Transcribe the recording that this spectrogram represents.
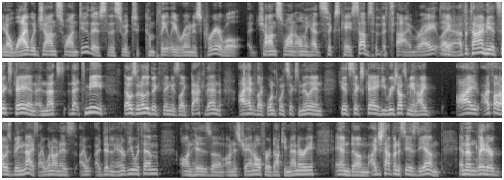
you know, why would John Swan do this? This would completely ruin his career. Well, John Swan only had 6K subs at the time, right? Like, yeah, at the time he had 6k and and that's that to me that was another big thing is like back then I had like 1.6 million, he had 6k, he reached out to me and I I I thought I was being nice. I went on his I, I did an interview with him on his um, on his channel for a documentary and um I just happened to see his DM and then later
